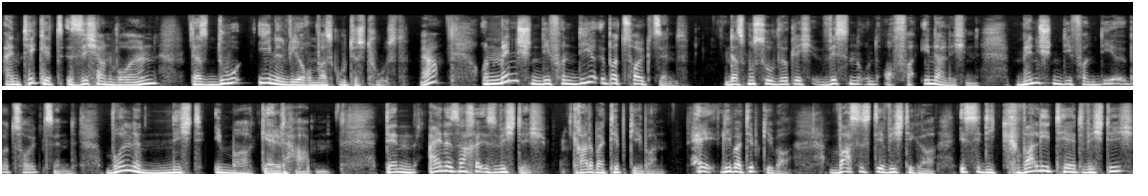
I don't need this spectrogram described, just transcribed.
ein Ticket sichern wollen, dass du ihnen wiederum was Gutes tust, ja. Und Menschen, die von dir überzeugt sind, und das musst du wirklich wissen und auch verinnerlichen. Menschen, die von dir überzeugt sind, wollen nicht immer Geld haben. Denn eine Sache ist wichtig, gerade bei Tippgebern. Hey, lieber Tippgeber, was ist dir wichtiger? Ist dir die Qualität wichtig,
